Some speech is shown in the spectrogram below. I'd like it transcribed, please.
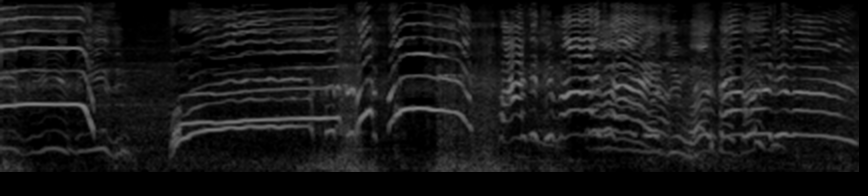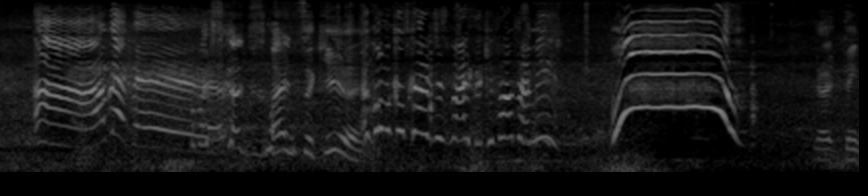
easy, easy, easy! Fácil demais, Ah, velho! bom demais, tá é bom doido? demais! Ah, bebê! Como é que esse cara desmaia nisso aqui, velho? Como que os caras desmaiam isso aqui? Fala pra mim! Uh! É, Tem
